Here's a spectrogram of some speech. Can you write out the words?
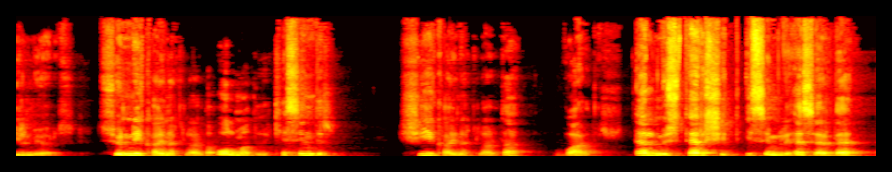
Bilmiyoruz. Sünni kaynaklarda olmadığı kesindir. Şii kaynaklarda vardır. El Müsterşit isimli eserde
